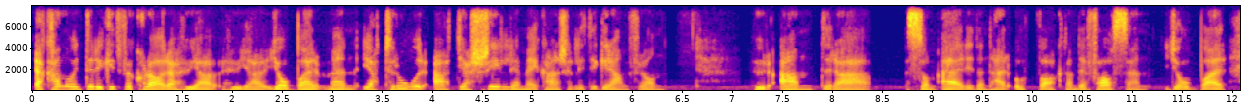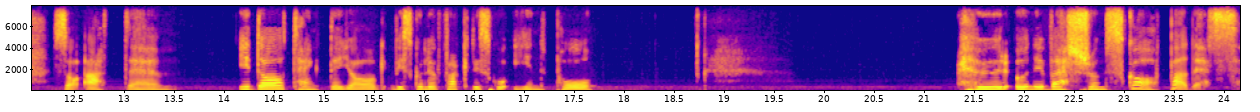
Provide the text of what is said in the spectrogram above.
Jag kan nog inte riktigt förklara hur jag, hur jag jobbar, men jag tror att jag skiljer mig kanske lite grann från hur andra som är i den här uppvaknande fasen jobbar. Så att eh, idag tänkte jag vi skulle faktiskt gå in på hur universum skapades.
